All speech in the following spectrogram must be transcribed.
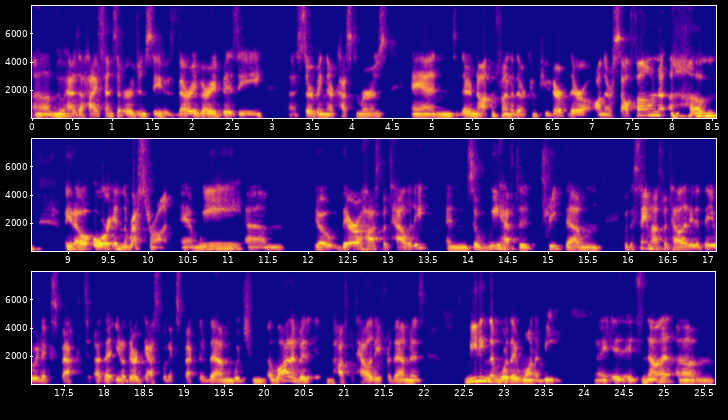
um, who has a high sense of urgency, who's very very busy uh, serving their customers, and they're not in front of their computer; they're on their cell phone, um, you know, or in the restaurant. And we, um, you know, they're a hospitality, and so we have to treat them with the same hospitality that they would expect uh, that you know their guests would expect of them which a lot of it hospitality for them is meeting them where they want to be right? it, it's not um,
